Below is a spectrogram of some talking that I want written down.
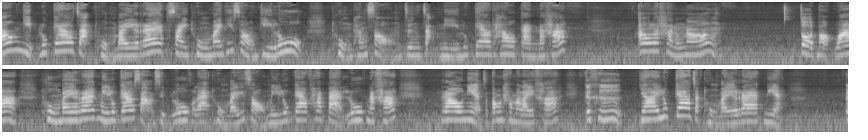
ต้องหยิบลูกแก้วจากถุงใบแรกใส่ถุงใบที่ 2 กี่ลูก ถุงทั้งสองจึงจะมีลูกแก้วเท่ากันนะคะ เอาละค่ะน้องๆ โจทย์บอกว่าถุงใบแรกมีลูกแก้ว 30 ลูก และถุงใบที่ 2 มีลูกแก้วแค่ 8 ลูกนะคะ เราเนี่ยจะต้องทำอะไรคะ ก็คือย้ายลูกแก้วจากถุงใบแรกเนี่ย ไป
